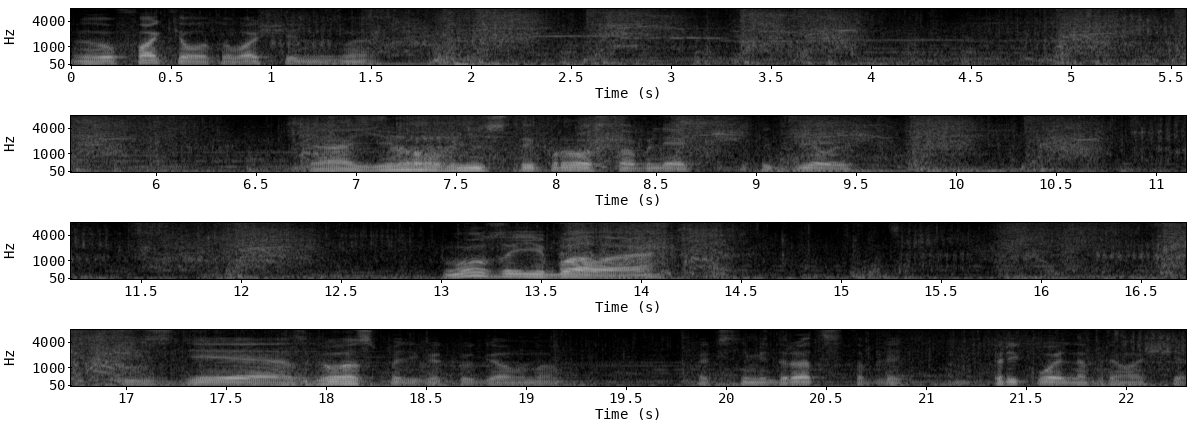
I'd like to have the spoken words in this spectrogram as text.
Это факел это вообще не знаю. Да ёбнись ты просто, блядь, что ты делаешь? Ну, заебало, а. Пиздец, господи, какое говно. Как с ними драться-то, блядь, прикольно прям вообще.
